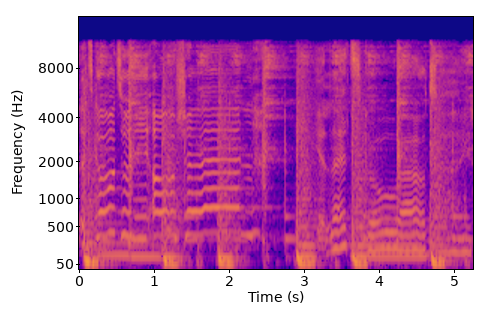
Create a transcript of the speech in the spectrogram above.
Let's go to the ocean. Yeah, let's go outside.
